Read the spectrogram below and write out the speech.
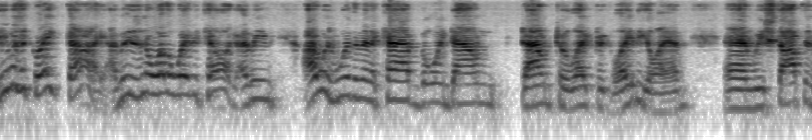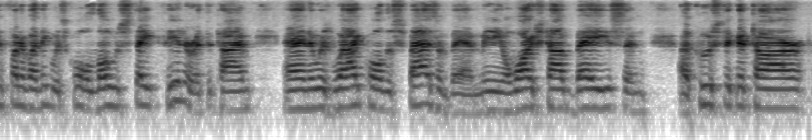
He was a great guy. I mean, there's no other way to tell it. I mean, I was with him in a cab going down down to Electric Ladyland, and we stopped in front of I think it was called Loew's State Theater at the time, and it was what I call the spasm band, meaning a washtub bass and acoustic guitar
